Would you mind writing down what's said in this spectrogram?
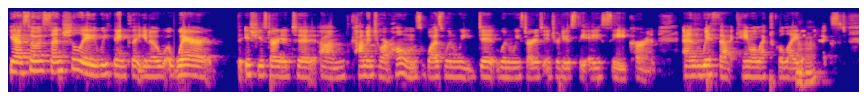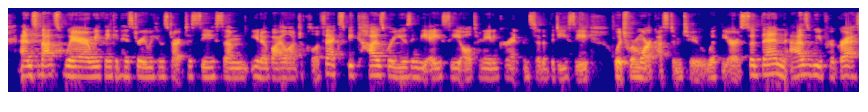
Yeah. So essentially, we think that, you know, where the issue started to um, come into our homes was when we did when we started to introduce the AC current, and with that came electrical lighting mm-hmm. next. And so that's where we think in history we can start to see some, you know, biological effects because we're using the AC alternating current instead of the DC, which we're more accustomed to with the earth. So then as we progress,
